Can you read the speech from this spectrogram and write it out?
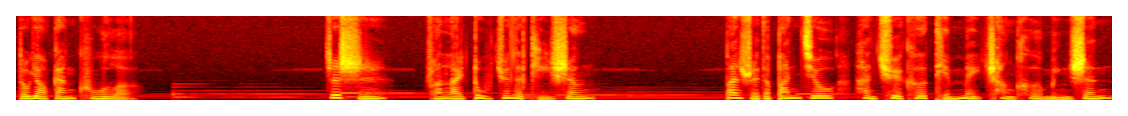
都要干枯了。这时传来杜鹃的啼声，伴随着斑鸠和雀科甜美唱和鸣声。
